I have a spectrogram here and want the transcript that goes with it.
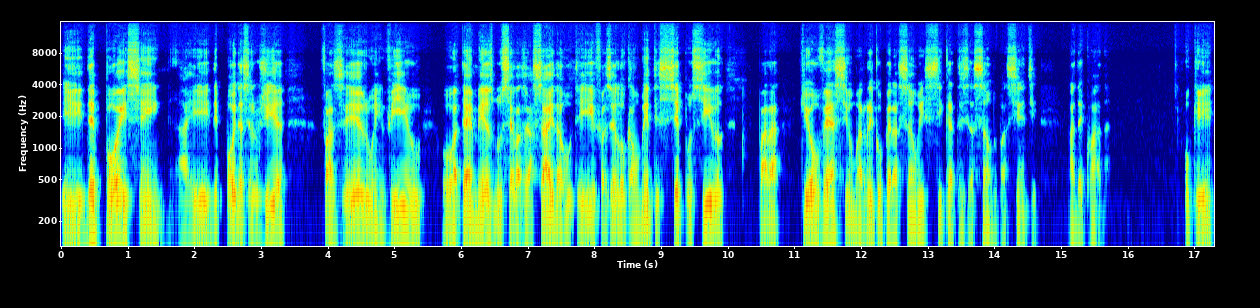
E depois, sim, aí, depois da cirurgia, fazer o envio, ou até mesmo, se ela já sai da UTI, fazer localmente, se possível, para que houvesse uma recuperação e cicatrização do paciente adequada. O que,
